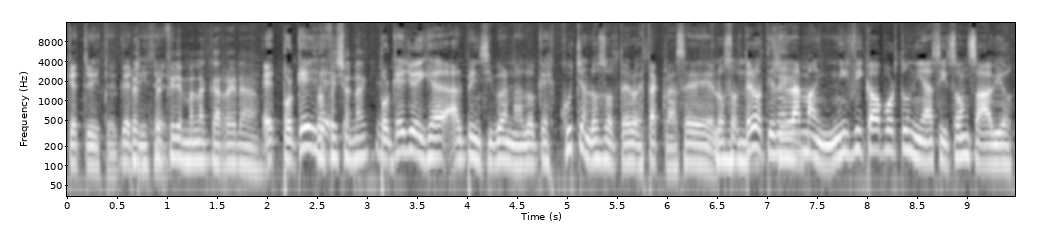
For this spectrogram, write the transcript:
Qué triste, qué triste. Prefiere más la carrera eh, profesional. Porque yo dije al principio, Arnaldo, que escuchen los solteros esta clase de... Los solteros tienen la magnífica oportunidad, si son sabios,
